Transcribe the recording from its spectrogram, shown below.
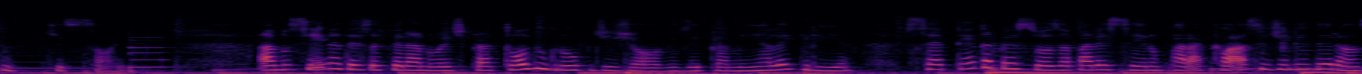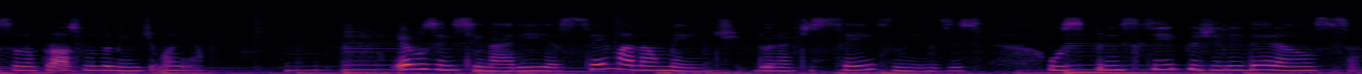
que sonho! Anunciei na terça-feira à noite para todo o grupo de jovens e, para minha alegria, 70 pessoas apareceram para a classe de liderança no próximo domingo de manhã. Eu os ensinaria semanalmente, durante seis meses, os princípios de liderança,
